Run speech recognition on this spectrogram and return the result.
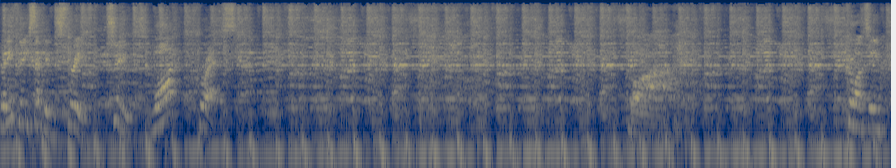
Ready? 30 seconds. Three, two, one. Press. Wow. Come on, team.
